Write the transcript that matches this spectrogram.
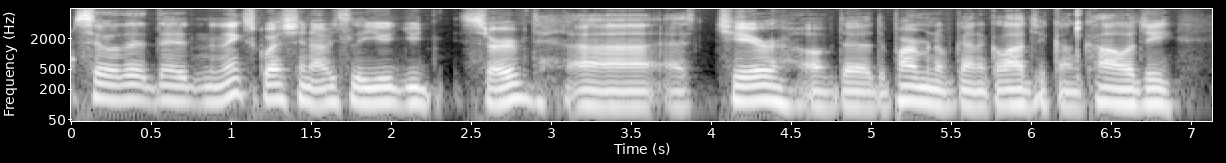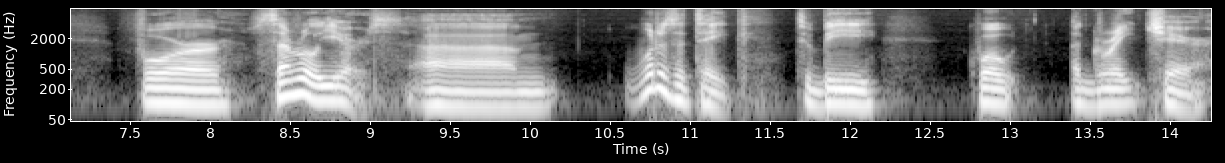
so the, the, the next question, obviously, you, you served uh, as chair of the Department of Gynecologic Oncology for several years. Um, what does it take to be, quote, a great chair?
